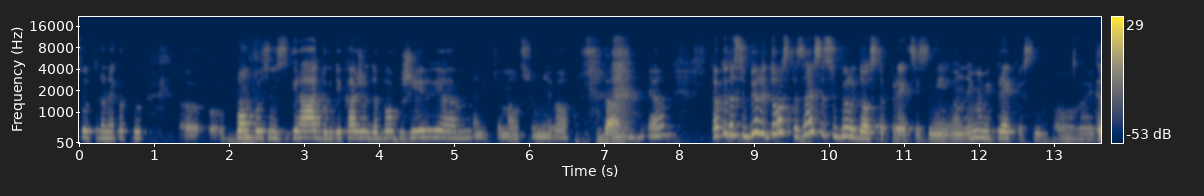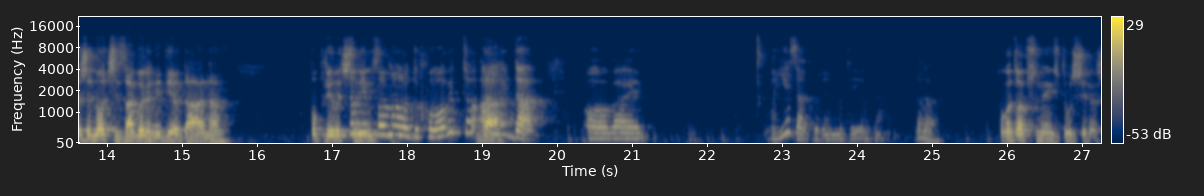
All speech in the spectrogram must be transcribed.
sutra, nekakvu pompoznu zgradu gdje kaže da Bog živi, a meni to malo sumnjivo. Da. ja? Tako da su bili dosta, zaista su bili dosta precizni. Ono, imam i prekrasnih. Ovaj. Kaže, noć je zagoreni dio dana. Poprilično... To mi je pomalo duhovito, da. ali da. Ovaj, pa je zagoreni dio dana. Da. da. Pogotovo ako ne istuširaš.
